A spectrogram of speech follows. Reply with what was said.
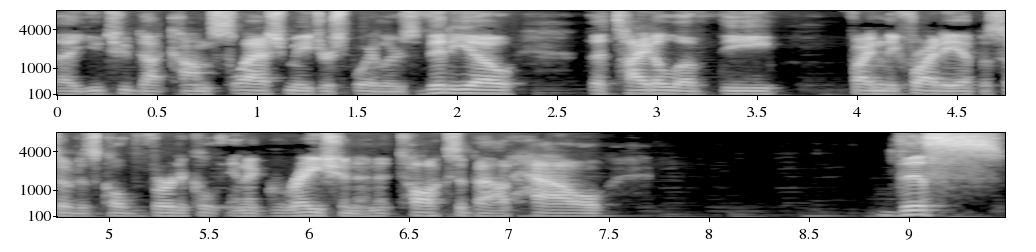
Uh, YouTube.com/slash Major Spoilers video. The title of the Finally Friday episode is called Vertical Integration, and it talks about how this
